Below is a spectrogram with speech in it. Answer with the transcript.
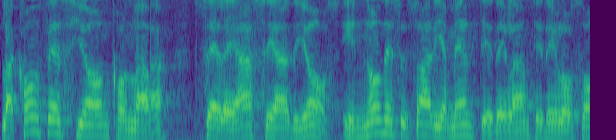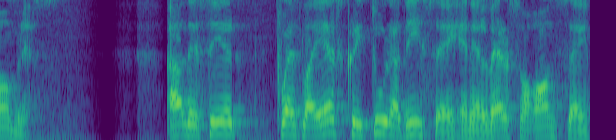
La confesión con la se le hace a Dios y no necesariamente delante de los hombres. Al decir, pues la escritura dice en el verso 11,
